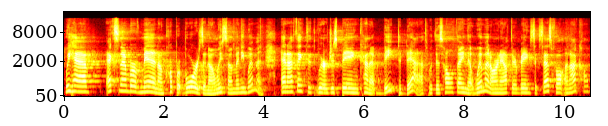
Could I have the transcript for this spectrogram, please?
We have X number of men on corporate boards and only so many women. And I think that we're just being kind of beat to death with this whole thing that women aren't out there being successful, and I call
